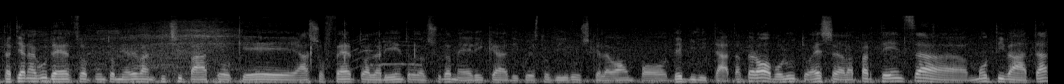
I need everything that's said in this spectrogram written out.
Tatiana Guderzo, appunto, mi aveva anticipato che ha sofferto al rientro dal Sud America di questo virus che l'aveva un po' debilitata, però ha voluto essere alla partenza motivata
